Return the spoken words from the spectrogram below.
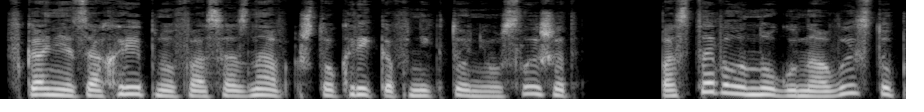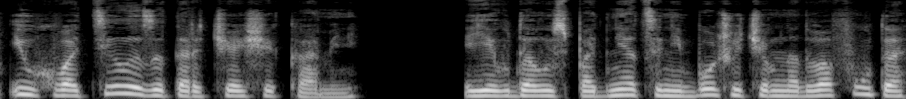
В конец охрипнув, осознав, что криков никто не услышит, поставила ногу на выступ и ухватила за торчащий камень. Ей удалось подняться не больше, чем на два фута,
